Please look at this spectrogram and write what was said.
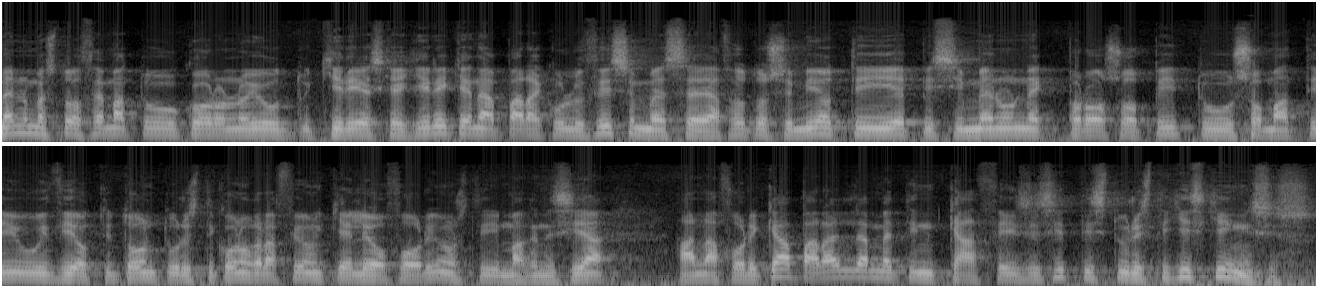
Μένουμε στο θέμα του κορονοϊού, κυρίες και κύριοι, και να παρακολουθήσουμε σε αυτό το σημείο τι επισημαίνουν εκπρόσωποι του Σωματείου Ιδιοκτητών Τουριστικών Γραφείων και Λεωφορείων στη Μαγνησία, αναφορικά παράλληλα με την καθίζηση της τουριστικής κίνησης.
